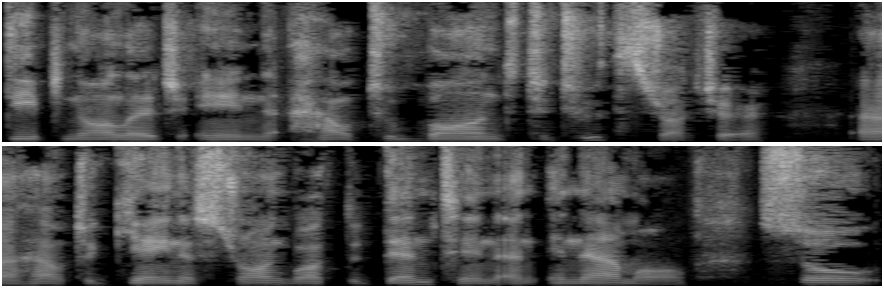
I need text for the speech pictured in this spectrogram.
deep knowledge in how to bond to tooth structure, uh, how to gain a strong bond to dentin and enamel so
